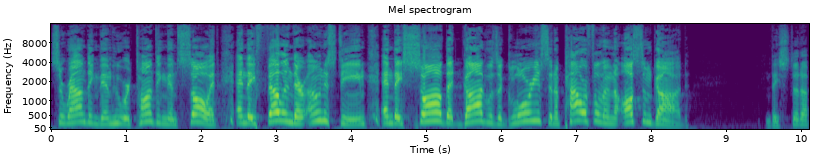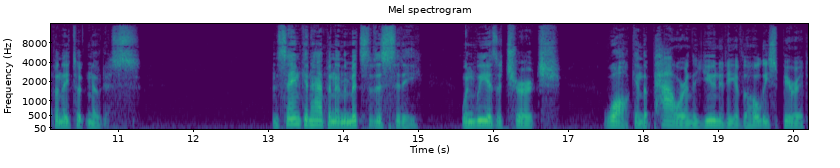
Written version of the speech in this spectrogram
surrounding them who were taunting them saw it, and they fell in their own esteem, and they saw that God was a glorious and a powerful and an awesome God. They stood up and they took notice. And the same can happen in the midst of this city when we as a church walk in the power and the unity of the Holy Spirit,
